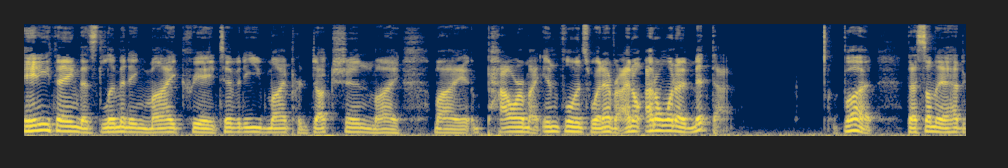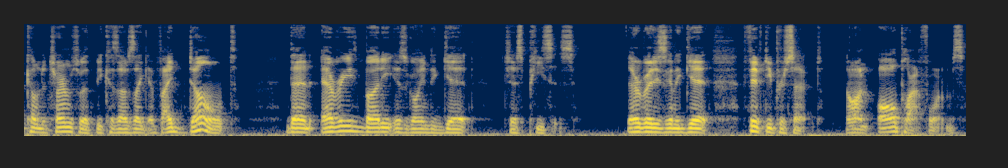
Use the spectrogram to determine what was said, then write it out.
anything that's limiting my creativity, my production, my my power, my influence, whatever. I don't I don't want to admit that. But that's something I had to come to terms with because I was like, if I don't, then everybody is going to get just pieces. Everybody's going to get 50% on all platforms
